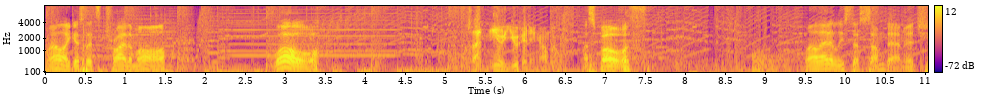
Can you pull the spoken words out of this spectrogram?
Well, I guess let's try them all. Whoa! Was that me or you hitting him? Us both. Well, that at least does some damage.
